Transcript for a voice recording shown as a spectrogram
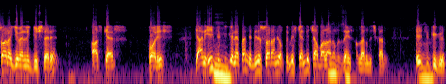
Sonra güvenlik güçleri, asker, polis. Yani ilk iki gün efendim bizi soran yoktu. Biz kendi çabalarımızla insanlarımızı çıkardık. İlk iki gün.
